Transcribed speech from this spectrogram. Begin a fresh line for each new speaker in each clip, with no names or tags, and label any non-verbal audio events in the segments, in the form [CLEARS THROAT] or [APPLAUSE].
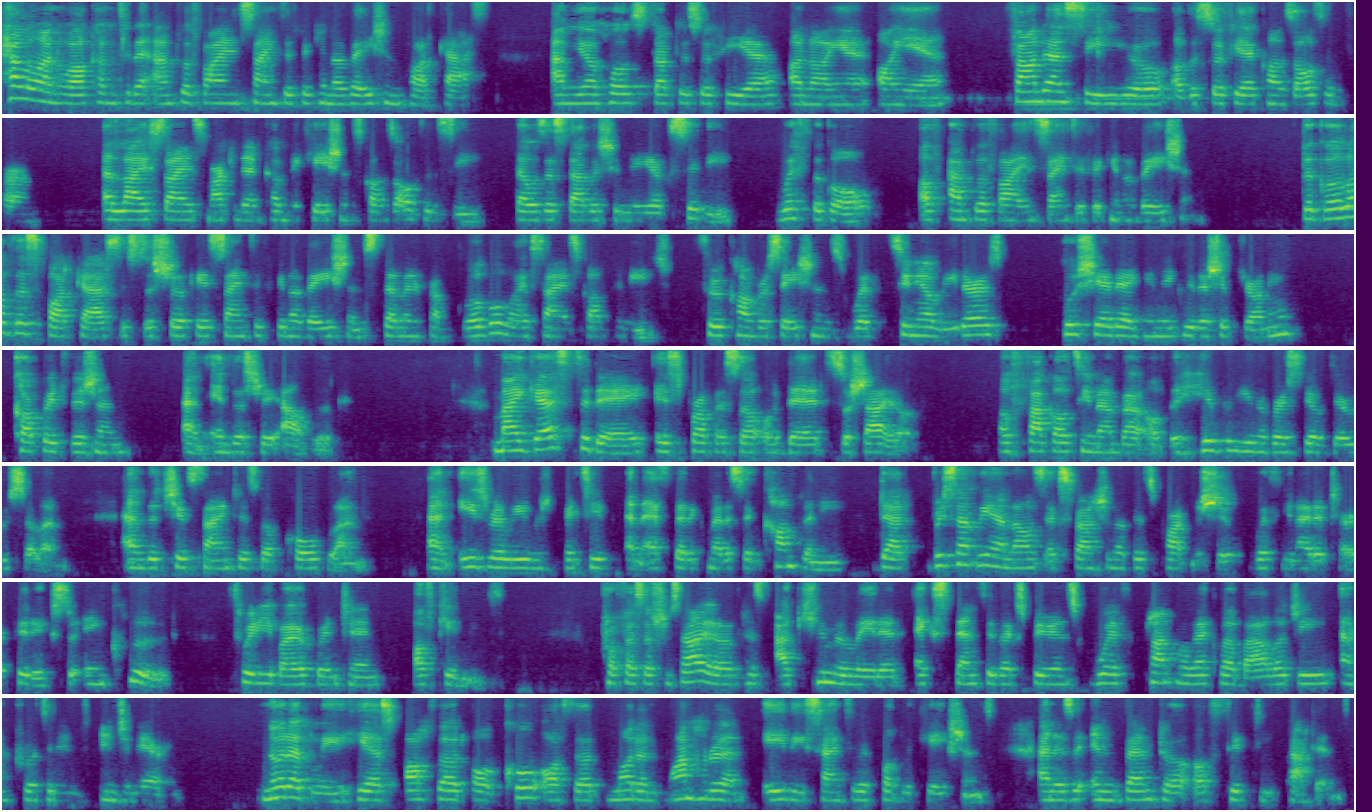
Hello and welcome to the Amplifying Scientific Innovation podcast. I'm your host, Dr. Sophia Ononye-Onyia, founder and CEO of the Sophia Consulting Firm, a life science marketing and communications consultancy that was established in New York City with the goal of amplifying scientific innovation. The goal of this podcast is to showcase scientific innovation stemming from global life science companies through conversations with senior leaders who share their unique leadership journey, corporate vision, and industry outlook. My guest today is Professor Oded Shoseyov, a faculty member of the Hebrew University of Jerusalem and the chief scientist of CollPlant, an Israeli regenerative and aesthetic medicine company that recently announced expansion of its partnership with United Therapeutics to include 3D bioprinting of kidneys. Professor Shoseyov has accumulated extensive experience with plant molecular biology and protein engineering. Notably, he has authored or co-authored more than 180 scientific publications and is the inventor of 50 patents.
